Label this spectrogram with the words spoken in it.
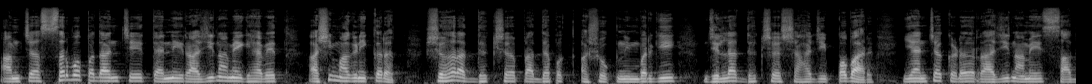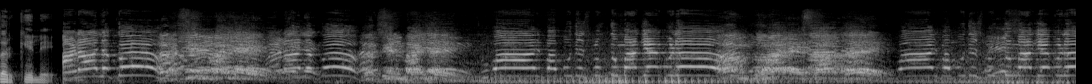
आमच्या सर्व पदांचे त्यांनी राजीनामे घ्यावेत अशी मागणी करत शहर अध्यक्ष प्राध्यापक अशोक निंबर्गी जिल्हाध्यक्ष शहाजी पवार यांच्याकडे राजीनामे सादर केले माडा नको माडा नको सुभाष बापू देशमुख तुम मागे पुढं सुभाष बापू देशमुख तुम मागे पुढं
